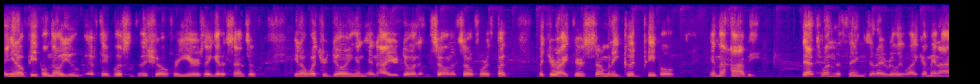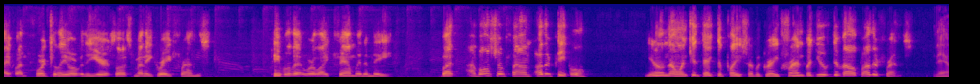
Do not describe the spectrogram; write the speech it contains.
and you know people know you if they've listened to the show for years, they get a sense of you know what you're doing and, and how you're doing it and so on and so forth. But but you're right, there's so many good people in the hobby that's one of the things that I really like. I mean, I've unfortunately over the years lost many great friends, people that were like family to me. But I've also found other people, you know, no one can take the place of a great friend, but you develop other friends Yeah.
